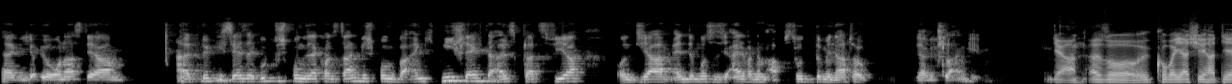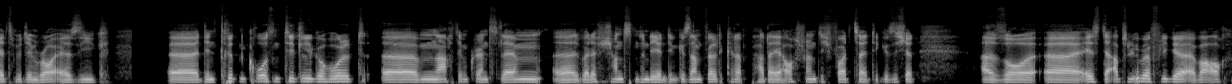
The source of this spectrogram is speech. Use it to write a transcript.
Äh, Jonas, der halt wirklich sehr, sehr gut gesprungen, sehr konstant gesprungen, war eigentlich nie schlechter als Platz vier und ja, am Ende musste sich einfach einem absoluten Dominator ja, geschlagen geben. Ja, also Kobayashi hat jetzt mit dem Raw Air Sieg äh, den dritten großen Titel geholt ähm, nach dem Grand Slam äh, bei der Verschanzenturnier. Den Gesamtweltcup hat er ja auch schon sich vorzeitig gesichert. Also äh, er ist der absolute Überflieger. Er war auch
